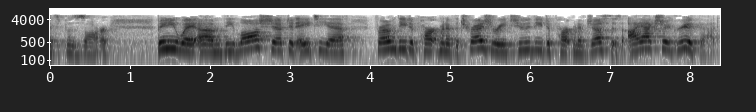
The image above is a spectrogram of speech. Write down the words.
It's bizarre. But anyway, um, the law shifted ATF from the Department of the Treasury to the Department of Justice. I actually agree with that.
